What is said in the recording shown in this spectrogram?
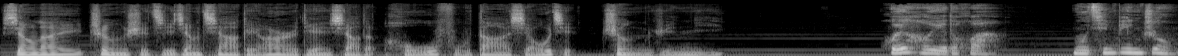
想来正是即将嫁给二殿下的侯府大小姐郑云霓。回侯爷的话，母亲病重，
